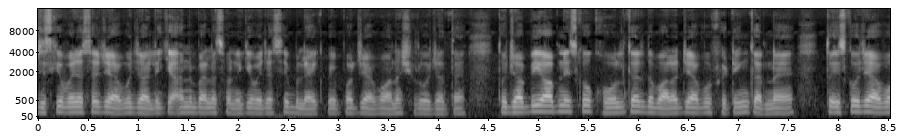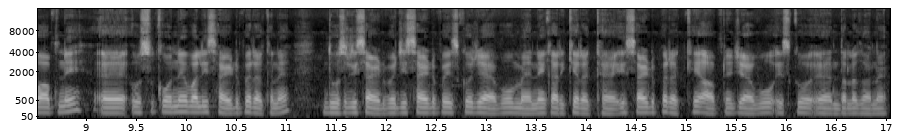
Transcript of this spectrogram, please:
जिसकी वजह से जो है वो जाली के अनबैलेंस होने की वजह से ब्लैक पेपर जो है वो आना शुरू हो जाता है तो जब भी आपने इसको खोल कर दोबारा जो है वो फिटिंग करना है तो इसको जो है वो आपने उस कोने वाली साइड पर रखना है दूसरी साइड पर जिस साइड पर इसको जो है वो मैंने करके रखा है इस साइड पर रख के आपने जो है वो इसको अंदर लगाना है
